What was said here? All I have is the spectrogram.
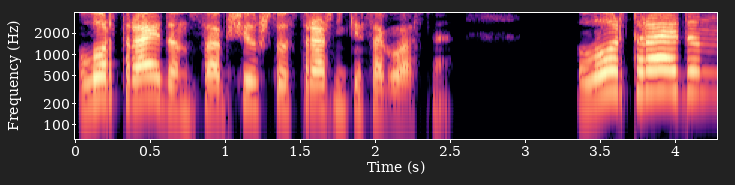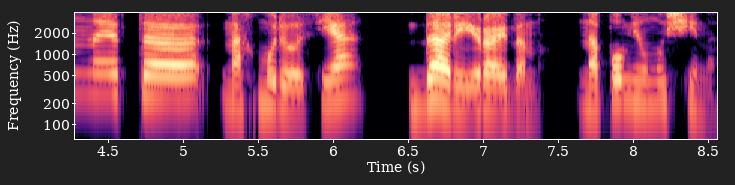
Лорд Райден сообщил, что стражники согласны. Лорд Райден — это... Нахмурилась я. Дарий Райден, напомнил мужчина.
